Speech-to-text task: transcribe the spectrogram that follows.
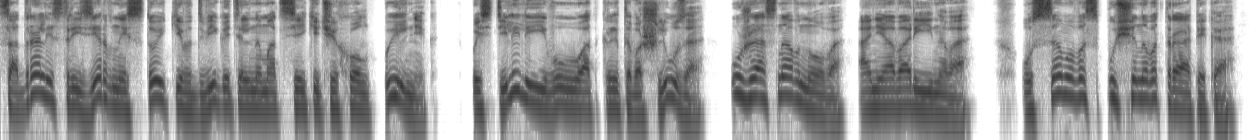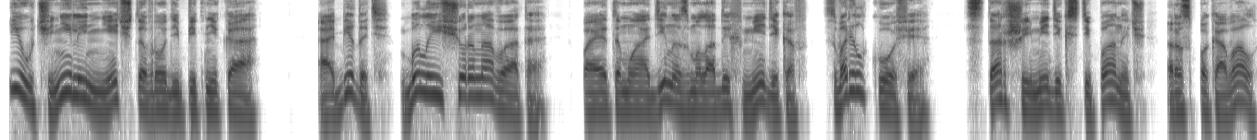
содрали с резервной стойки в двигательном отсеке чехол пыльник, постелили его у открытого шлюза, уже основного, а не аварийного, у самого спущенного трапика, и учинили нечто вроде пикника. Обедать было еще рановато, поэтому один из молодых медиков сварил кофе. Старший медик Степаныч распаковал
